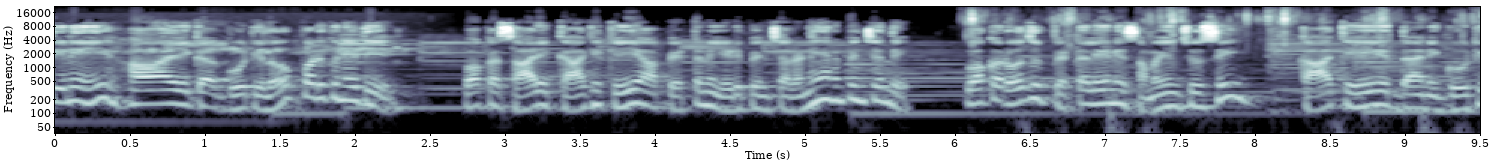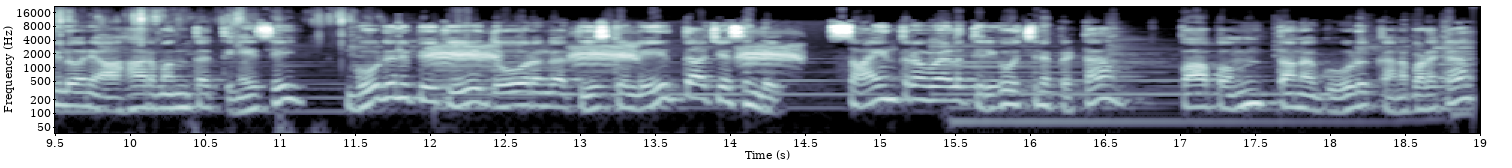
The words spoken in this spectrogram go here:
తిని హాయిగా గూటిలో పడుకునేది. ఒకసారి కాకి ఆ పెట్టను ఏడిపించాలని అనిపించింది. ఒకరోజు పెట్టలేని సమయం చూసి కాకి దాని గూటిలోని ఆహారమంతా తినేసి గూడుని పీకి దూరంగా తీసుకెళ్ళి దాచేసింది. సాయంత్రం వేళ తిరిగి వచ్చిన పెట్ట పాపం తన గూడు కనబడక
